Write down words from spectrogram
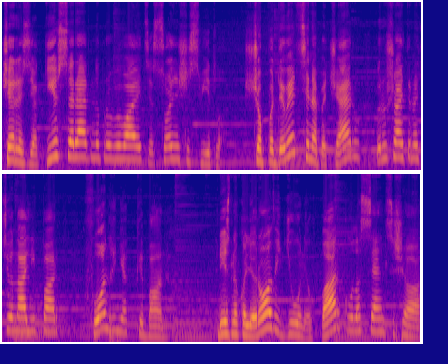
через які всередину пробивається сонячне світло. Щоб подивитися на печеру, вирушайте національний парк Фонгня Кибанг. Різнокольорові дюни в парку Ласен США.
